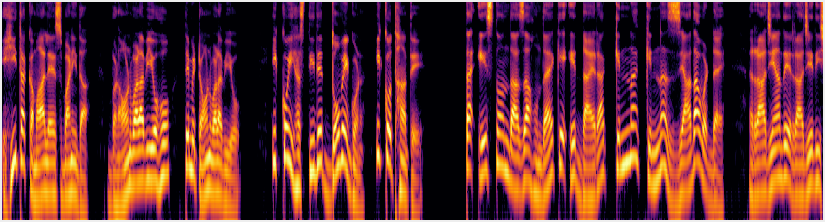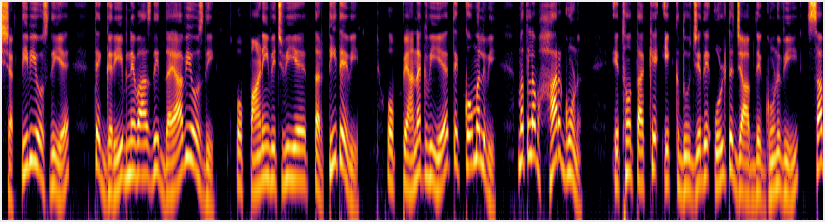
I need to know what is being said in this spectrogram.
ਇਹੀ ਤਾਂ ਕਮਾਲ ਹੈ ਇਸ ਬਾਣੀ ਦਾ। ਬਣਾਉਣ ਵਾਲਾ ਵੀ ਉਹ ਤੇ ਮਿਟਾਉਣ ਵਾਲਾ ਵੀ ਉਹ। ਇੱਕੋ ਹੀ ਹਸਤੀ ਦੇ ਦੋਵੇਂ ਗੁਣ, ਇੱਕੋ ਥਾਂ ਤੇ। ਤਾਂ ਇਸ ਤੋਂ ਅੰਦਾਜ਼ਾ ਹੁੰਦਾ ਹੈ ਕਿ ਇਹ ਦਾਇਰਾ ਕਿੰਨਾ ਕਿੰਨਾ ਜ਼ਿਆਦਾ ਵੱਡਾ ਹੈ। ਰਾਜਿਆਂ ਦੇ ਰਾਜੇ ਦੀ ਸ਼ਕਤੀ ਵੀ ਉਸ ਦੀ ਹੈ ਤੇ ਗਰੀਬ ਨਿਵਾਸ ਦੀ ਦਇਆ ਵੀ ਉਸ ਦੀ ਉਹ ਪਾਣੀ ਵਿੱਚ ਵੀ ਹੈ ਧਰਤੀ ਤੇ ਵੀ। ਉਹ ਭਿਆਨਕ ਵੀ ਹੈ ਤੇ ਕੋਮਲ ਵੀ। ਮਤਲਬ ਹਰ ਗੁਣ ਇਥੋਂ ਤੱਕ ਕਿ ਇੱਕ ਦੂਜੇ ਦੇ ਉਲਟ ਜਾਪਦੇ ਗੁਣ ਵੀ ਸਭ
